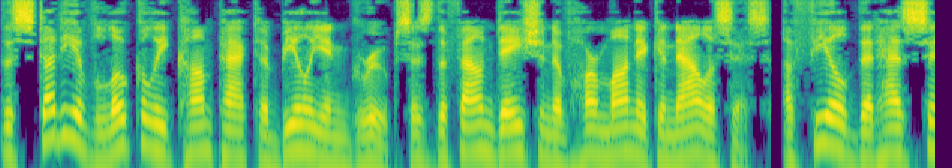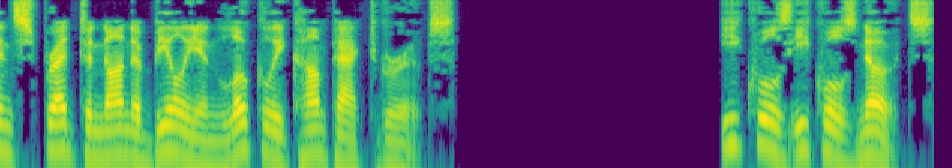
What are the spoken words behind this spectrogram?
The study of locally compact abelian groups is the foundation of harmonic analysis, a field that has since spread to non-abelian locally compact groups. Notes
